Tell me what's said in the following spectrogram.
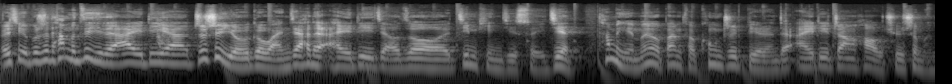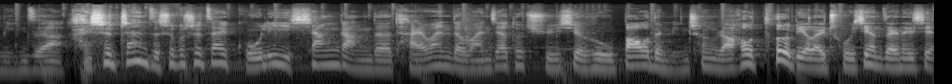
而且不是他们自己的 ID 啊，这是有一个玩家的 ID 叫做精品级随剑，他们也没有办法控制别人的 ID 账号取什么名字啊？还是这样子？是不是在鼓励香港的、台湾的玩家都取一些乳包的名称，然后特别来出现在那些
